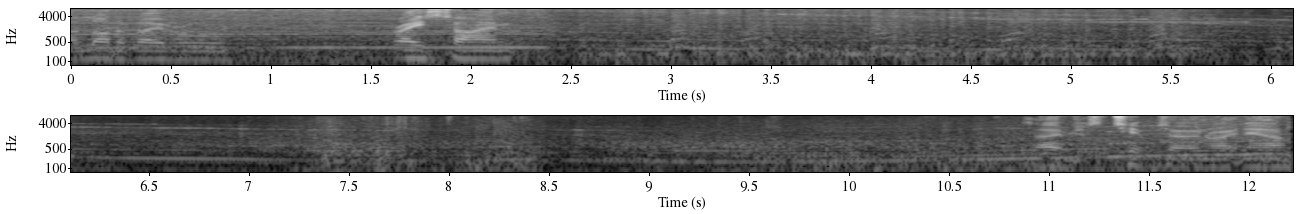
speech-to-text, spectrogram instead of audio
a lot of overall race time. So I'm just tiptoeing right now.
